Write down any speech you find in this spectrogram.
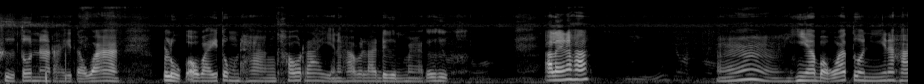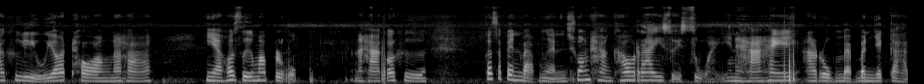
คือต้นอะไรแต่ว่าปลูกเอาไว้ตรงทางเข้าไร่นะคะ เวลาเดินมาก็คือ อะไรนะคะอ่าเฮียบอกว่าตัวนี้นะคะ คือหลิวยอดทองนะคะเฮียเขาซื้อมาปลูกนะคะ ก็คือก็จะเป็นแบบเหมือนช่วงทางเข้าไร่สวยๆนะคะ ให้อารมณ์แบบบรรยากาศ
